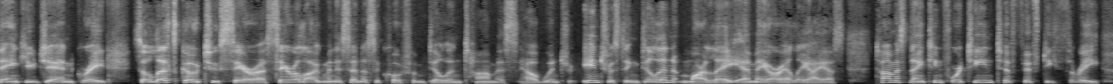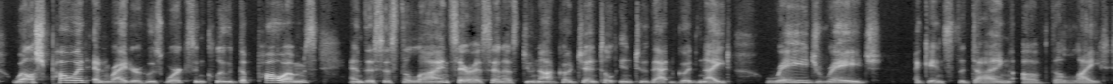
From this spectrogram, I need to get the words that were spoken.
Thank you, Jen. Great. So let's go to Sarah. Sarah Logman has sent us a quote from Dylan Thomas. How interesting. Dylan Marlais, M A R L A I S. Thomas, 1914 to 53. Welsh poet and writer whose works include the poems, and this is the line Sarah has sent us Do not go gentle into that good night. Rage, rage against the dying of the light.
